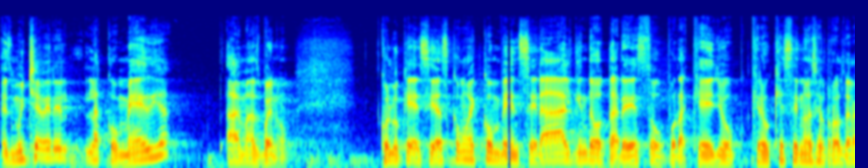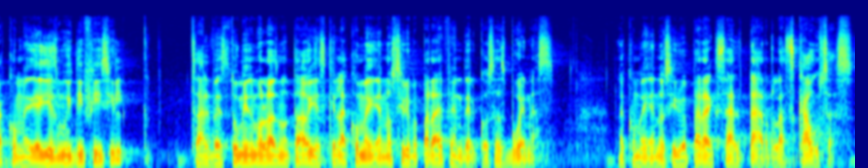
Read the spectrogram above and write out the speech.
Es muy chévere el- la comedia. Además, bueno, con lo que decías como de convencer a alguien de votar esto o por aquello, creo que ese no es el rol de la comedia y es muy difícil. Tal vez tú mismo lo has notado y es que la comedia no sirve para defender cosas buenas. La comedia no sirve para exaltar las causas.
